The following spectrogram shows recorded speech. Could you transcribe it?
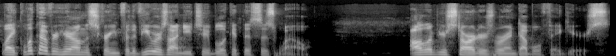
Like look over here on the screen for the viewers on YouTube. Look at this as well. All of your starters were in double figures.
